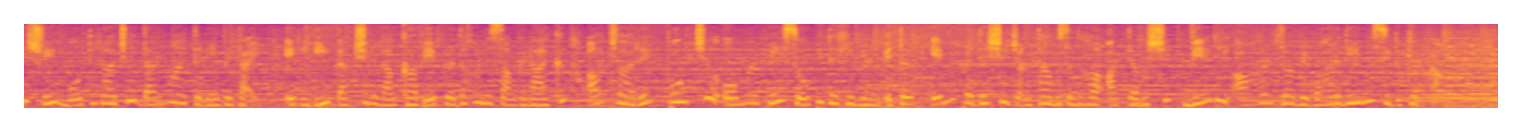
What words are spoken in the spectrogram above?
ඇඹිලිපිටිය ශ්‍රී බෝධිරාජ ධර්මායතනය වෙතයි. එහිදී දක්ෂිණ ලංකාවේ ප්‍රධාන සංඝනායක ආචාර්ය පූජ්‍ය ඕමල්පේ සෝපිත හිමියන් වෙත එම ප්‍රදේශ ජනතාව සඳහා අත්‍යවශ්‍ය වියලි ආහාර ද්‍රව්‍ය බාර දීම සිදු කෙරුණා.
